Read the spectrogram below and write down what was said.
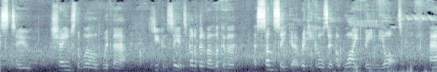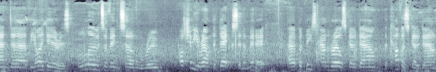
is to change the world with that. As you can see it's got a bit of a look of a, a sunseeker, Ricky calls it a wide beam yacht and uh, the idea is loads of internal room. I'll show you around the decks in a minute uh, but these handrails go down, the covers go down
